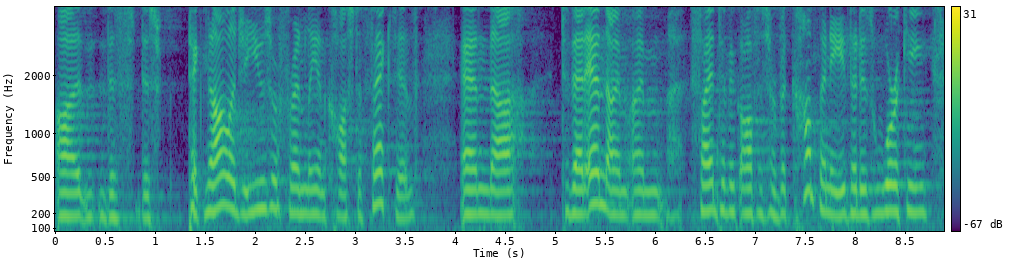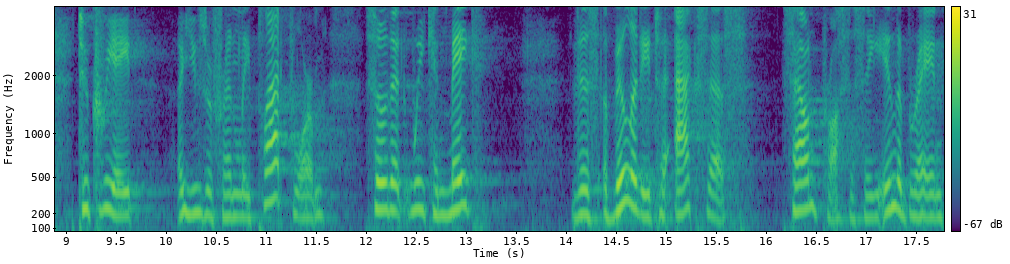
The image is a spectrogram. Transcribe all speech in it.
uh, this, this technology user friendly and cost effective. And uh, to that end, I'm, I'm scientific officer of a company that is working to create a user friendly platform so that we can make this ability to access sound processing in the brain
